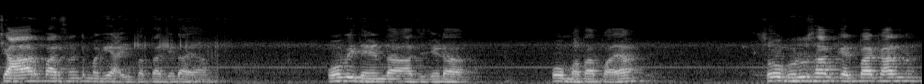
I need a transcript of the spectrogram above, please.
4% ਮਹਿੰਗਾਈ ਭੱਤਾ ਜਿਹੜਾ ਆ, ਉਹ ਵੀ ਦੇਣ ਦਾ ਅੱਜ ਜਿਹੜਾ ਉਹ ਮਤਾ ਪਾਇਆ। ਸੋ ਗੁਰੂ ਸਾਹਿਬ ਕਿਰਪਾ ਕਰਨ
